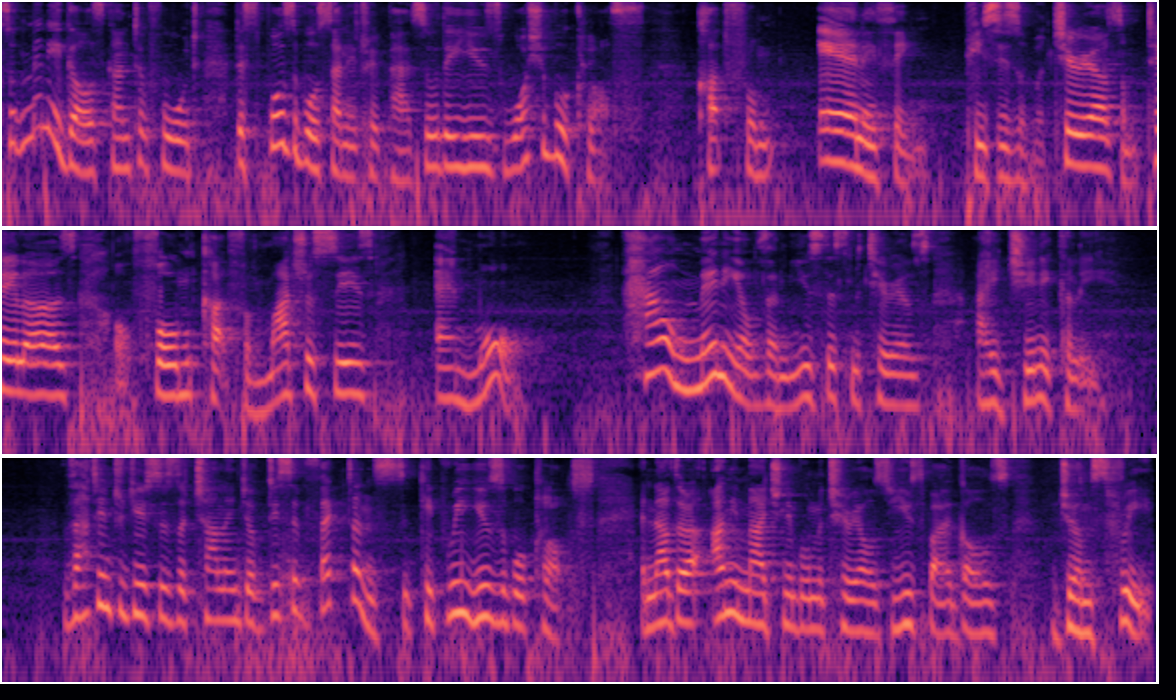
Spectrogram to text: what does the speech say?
So many girls can't afford disposable sanitary pads, so they use washable cloth cut from anything pieces of material, from tailors or foam cut from mattresses and more. How many of them use these materials hygienically? That introduces the challenge of disinfectants to keep reusable cloths and other unimaginable materials used by girls germs free.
